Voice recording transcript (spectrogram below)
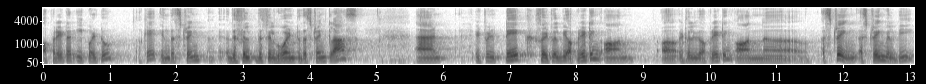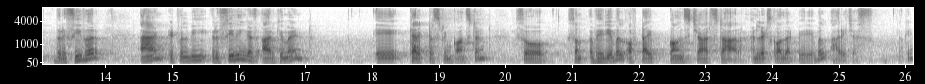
operator equal to okay in the string this will this will go into the string class and it will take so it will be operating on uh, it will be operating on uh, a string a string will be the receiver and it will be receiving as argument a character string constant. So, some a variable of type const char star and let us call that variable RHS. Okay.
